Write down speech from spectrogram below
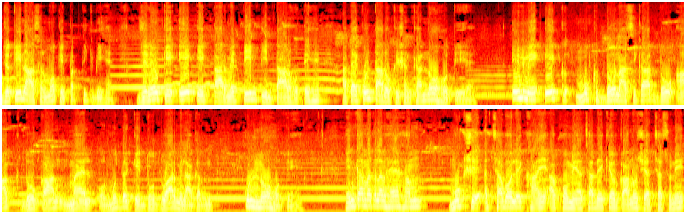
जो तीन आश्रमों के प्रतीक भी हैं। जनेऊ के एक एक तार में तीन तीन तार होते हैं। अतः कुल तारों की संख्या नौ होती है। इनमें एक मुख, दो नासिका, दो आँख, दो कान, मैल और मुद्र के दो द्वार मिलाकर कुल नौ होते हैं। इनका मतलब है हम मुख से अच्छा बोले, खाएँ, आँखों में अच्छा देखें और कानों से अच्छा सुने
